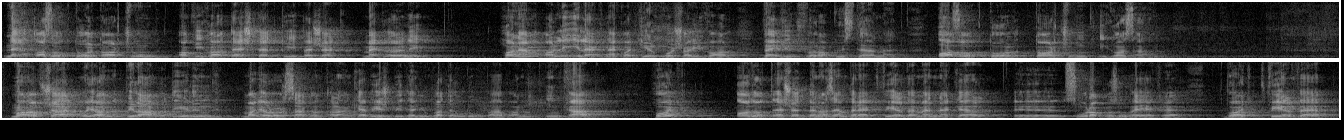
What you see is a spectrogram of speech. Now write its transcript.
ne azoktól tartsunk, akik a testet képesek megölni, hanem a léleknek a gyilkosaival vegyük föl a küzdelmet. Azoktól tartsunk igazán. Manapság olyan világot élünk, Magyarországon talán kevésbé, de Nyugat-Európában inkább, hogy adott esetben az emberek félve mennek el szórakozóhelyekre, vagy félve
